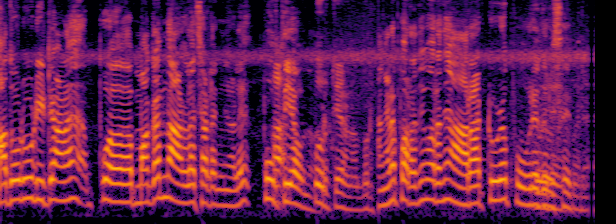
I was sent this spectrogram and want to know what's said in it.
അതോടുകൂടിയിട്ടാണ് പ- മകൻ നാളിലെ ചടങ്ങുകൾ പൂർത്തിയാവുന്നത്. പൂർത്തിയാണ് അങ്ങനെ പറഞ്ഞു പറഞ്ഞ് ആറാട്ടുപുഴ പൂര ദിവസത്തിൽ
